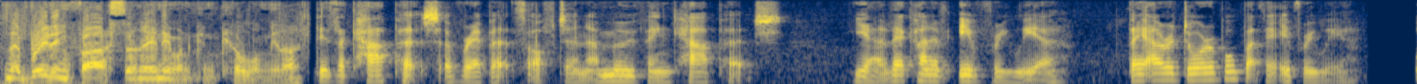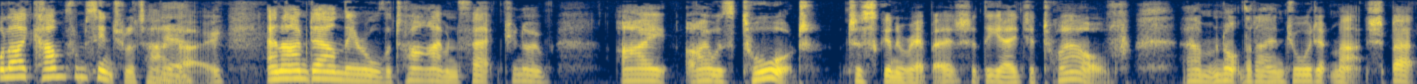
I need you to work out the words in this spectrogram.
and they're breeding faster than anyone can kill them, you know. There's a carpet of rabbits often, a moving carpet. Yeah, they're kind of everywhere. They are adorable, but they're everywhere. Well, I come from Central Otago, and I'm down there all the time. In fact, you know, I I was taught to skin a rabbit at the age of twelve. Um, not that I enjoyed it much, but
